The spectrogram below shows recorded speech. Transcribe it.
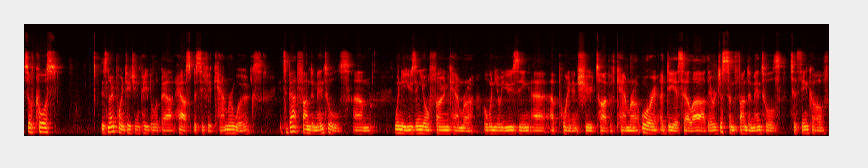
So, of course, there's no point teaching people about how a specific camera works. It's about fundamentals. Um, when you're using your phone camera or when you're using a, a, point and shoot type of camera or a DSLR. There are just some fundamentals to think of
